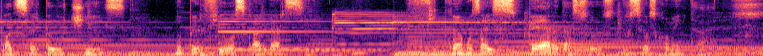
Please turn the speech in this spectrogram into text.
pode ser pelo Teams, no perfil Oscar Garcia. Ficamos à espera dos seus comentários.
